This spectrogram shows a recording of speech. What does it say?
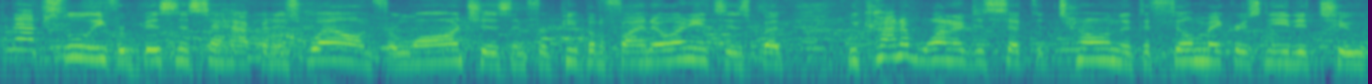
and absolutely for business to happen as well and for launches and for people to find audiences. But we kind of wanted to set the tone that the filmmakers needed to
